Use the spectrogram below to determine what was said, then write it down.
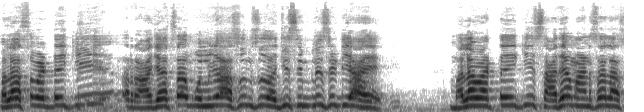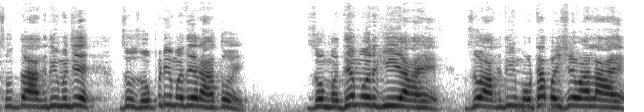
मला असं वाटतंय की राजाचा मुलगा असून सुद्धा जी सिम्प्लिसिटी आहे मला वाटतंय की साध्या माणसाला सुद्धा अगदी म्हणजे जो झोपडीमध्ये राहतोय जो मध्यमवर्गीय आहे जो अगदी मोठा पैसेवाला आहे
